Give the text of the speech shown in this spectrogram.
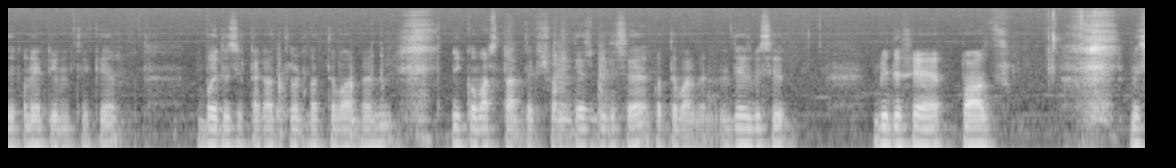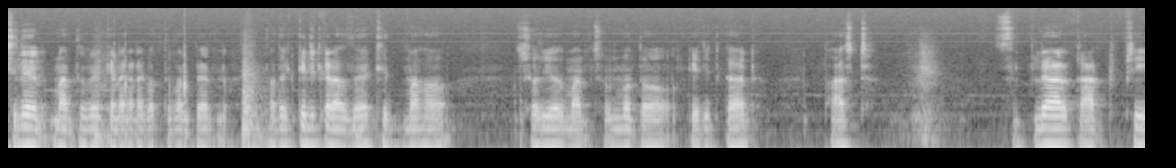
যে কোনো এটিএম থেকে বৈদেশিক টাকা উত্তোলন করতে পারবেন ই কমার্স ট্রানজ্যাকশন দেশ বিদেশে করতে পারবেন। দেশ বিদেশে বিদেশে পজ মেশিনের মাধ্যমে কেনাকাটা করতে পারবেন। তাদের ক্রেডিট কার্ড আছে, খিদমাহ শরীয় মানসম্মত credit card first player card free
